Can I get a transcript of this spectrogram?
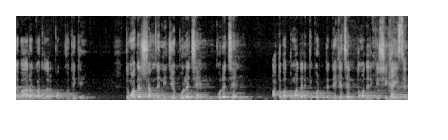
তবারকতার পক্ষ থেকে তোমাদের সামনে নিজে বলেছেন, করেছেন অথবা তোমাদেরকে করতে দেখেছেন, তোমাদেরকে শিখাইছেন।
